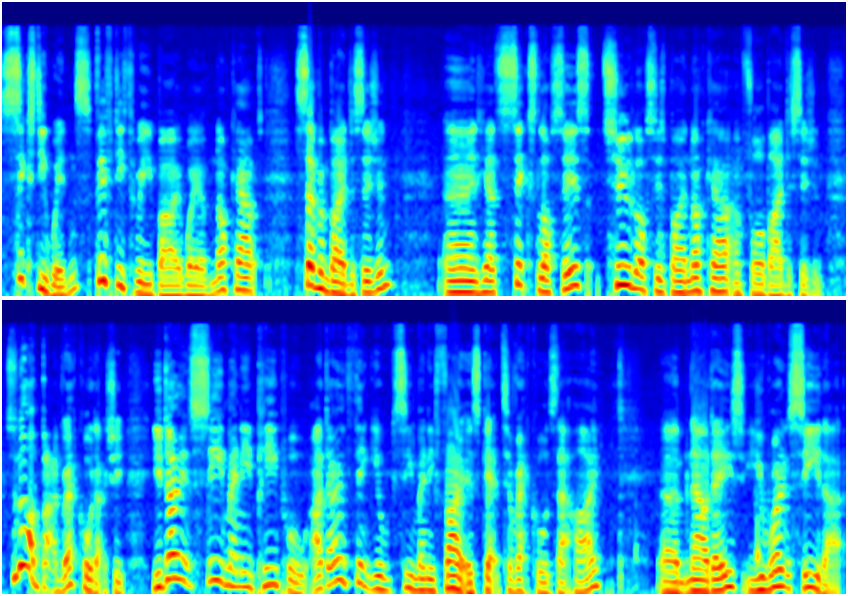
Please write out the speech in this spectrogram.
60 wins, 53 by way of knockout, 7 by decision, and he had 6 losses, 2 losses by knockout, and 4 by decision. So, not a bad record actually. You don't see many people, I don't think you'll see many fighters get to records that high um, nowadays. You won't see that.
